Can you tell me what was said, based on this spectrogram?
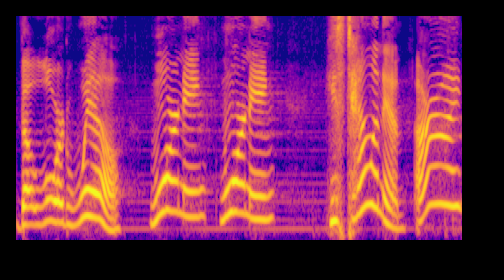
the Lord will. Warning, warning. He's telling him, all right.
